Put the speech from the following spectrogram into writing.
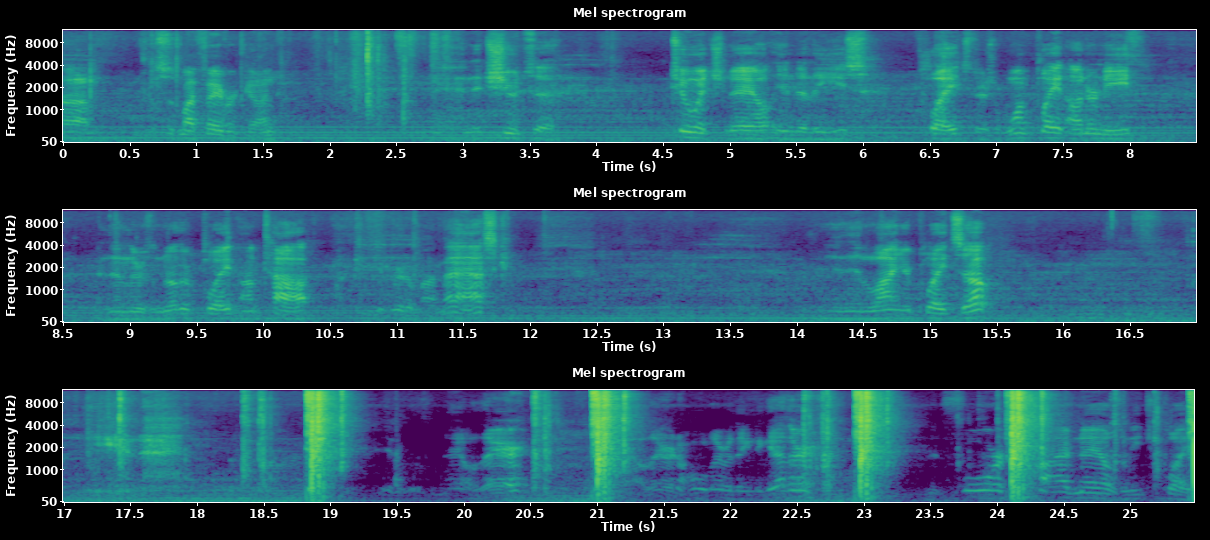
Um, this is my favorite gun. And it shoots a two inch nail into these plates. There's one plate underneath and then there's another plate on top. I can get rid of my mask. And then line your plates up. And nail there. Nail there to hold everything together. And four to five nails in each plate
